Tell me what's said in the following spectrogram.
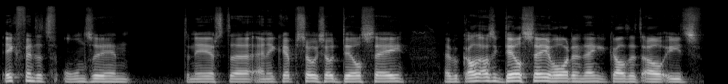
Ik vind het onzin, ten eerste. En ik heb sowieso DLC. Heb ik al, als ik DLC hoor, dan denk ik altijd... oh, iets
